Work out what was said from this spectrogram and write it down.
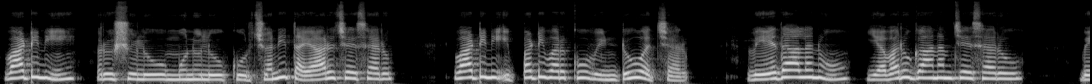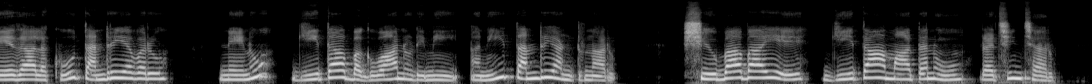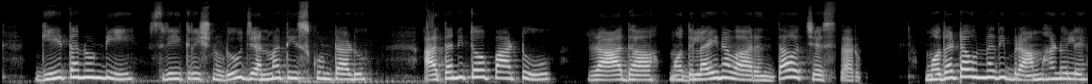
వాటిని ఋషులు మునులు కూర్చొని తయారు చేశారు. వాటిని ఇప్పటి వరకు వింటూ వచ్చారు. వేదాలను ఎవరు గానం చేశారు? వేదాలకు తండ్రి ఎవరు? నేను గీతా భగవానుడిని అని తండ్రి అంటున్నారు. శివబాబాయే గీతామాతను రచించారు. గీత నుండి శ్రీకృష్ణుడు జన్మ తీసుకుంటాడు. అతనితో పాటు రాధ మొదలైన వారంతా వచ్చేస్తారు. మొదట ఉన్నది బ్రాహ్మణులే.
